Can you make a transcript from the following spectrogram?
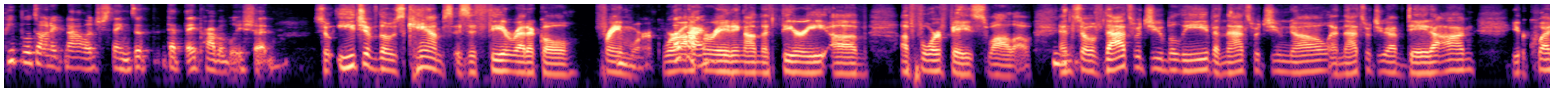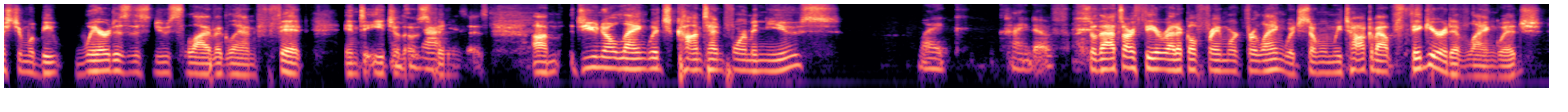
people don't acknowledge things that, that they probably should. So each of those camps is a theoretical framework. We're Mm-hmm. Okay. operating on the theory of a four phase swallow. Mm-hmm. And so if that's what you believe and that's what you know and that's what you have data on, your question would be where does this new saliva gland fit into each of those that. phases? Um, do you know language, content, form, and use? Like kind of. So that's our theoretical framework for language. So when we talk about figurative language,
